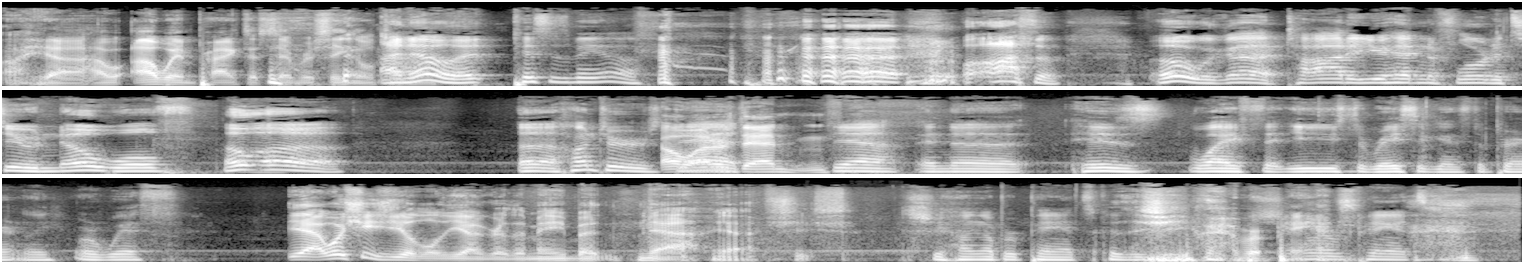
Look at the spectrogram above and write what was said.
Uh, yeah, I, I win practice every single time. I know it pisses me off. well, awesome. Oh my god, Todd, are you heading to Florida too? No, Wolf. Oh, uh, uh, Hunter's. Oh, dad. Hunter's dad? Yeah, and uh, his wife that you used to race against, apparently, or with. Yeah, well, she's a little younger than me, but yeah, yeah, she's She hung up her pants because she hung up her She pants. up her pants.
